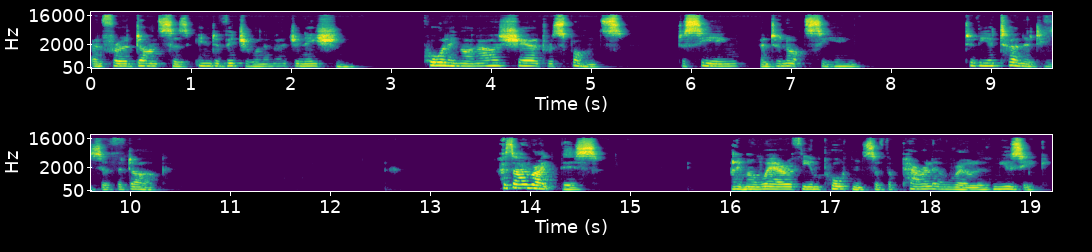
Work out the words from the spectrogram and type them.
and for a dancer's individual imagination, calling on our shared response to seeing and to not seeing, to the eternities of the dark. As I write this, I'm aware of the importance of the parallel role of music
